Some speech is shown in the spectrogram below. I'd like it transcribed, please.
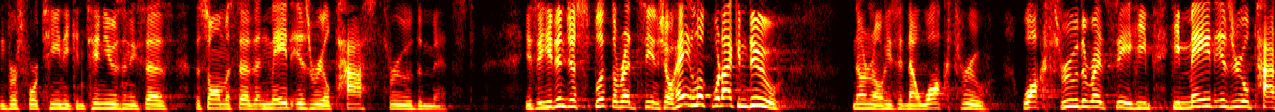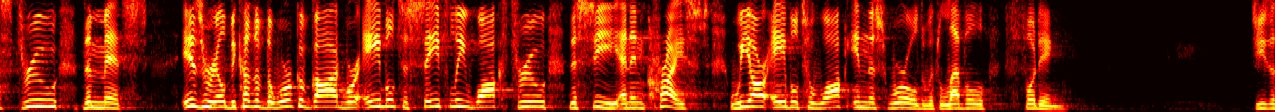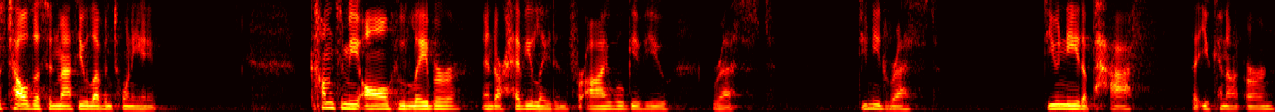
In verse 14, he continues and he says, the psalmist says, and made Israel pass through the midst. You see, he didn't just split the Red Sea and show, hey, look what I can do. No, no, no. He said, now walk through. Walk through the Red Sea. He, he made Israel pass through the midst. Israel, because of the work of God, were able to safely walk through the sea. And in Christ, we are able to walk in this world with level footing. Jesus tells us in Matthew 11 28, Come to me, all who labor and are heavy laden, for I will give you rest. Do you need rest? Do you need a path that you cannot earn?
